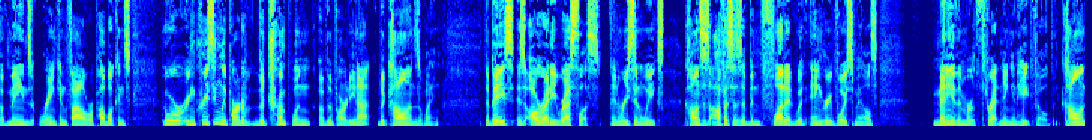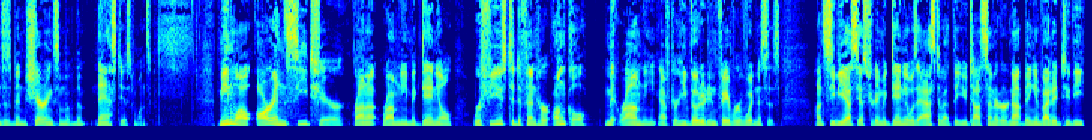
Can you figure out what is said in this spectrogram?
of Maine's rank and file Republicans who are increasingly part of the Trump wing of the party, not the Collins wing. The base is already restless. In recent weeks, Collins' offices have been flooded with angry voicemails. Many of them are threatening and hate filled. Collins has been sharing some of the nastiest ones. Meanwhile, RNC chair Ronna Romney McDaniel refused to defend her uncle, Mitt Romney, after he voted in favor of witnesses. On CBS yesterday, McDaniel was asked about the Utah senator not being invited to the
